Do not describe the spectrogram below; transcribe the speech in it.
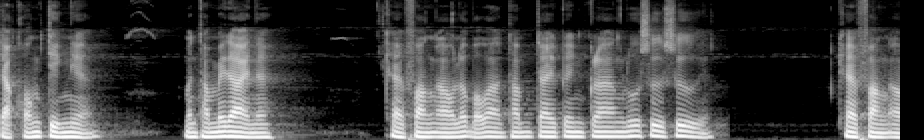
จากของจริงเนี่ยมันทำไม่ได้นะ แค่ฟังเอาแล้วบอกว่าทำใจเป็นกลางรู้ซื่อๆแค่ฟังเอา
